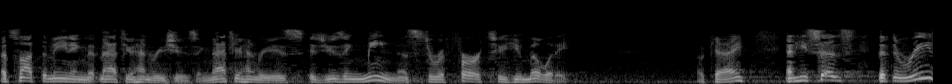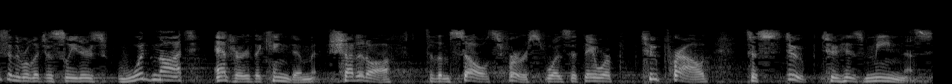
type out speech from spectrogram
That's not the meaning that Matthew Henry is using. Matthew Henry is, is using meanness to refer to humility. Okay? And he says that the reason the religious leaders would not enter the kingdom, shut it off to themselves first, was that they were too proud to stoop to his meanness.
